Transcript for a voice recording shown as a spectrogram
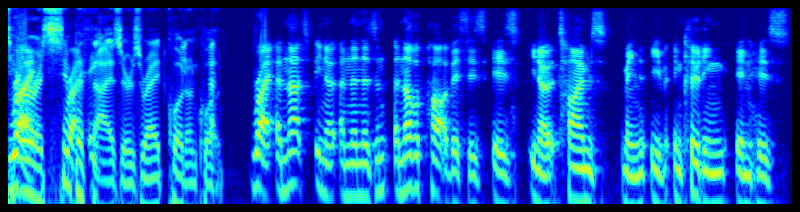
terrorist right, sympathizers, right. right? Quote unquote. Right, and that's you know, and then there's an, another part of this is is you know at times, I mean, even, including in his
